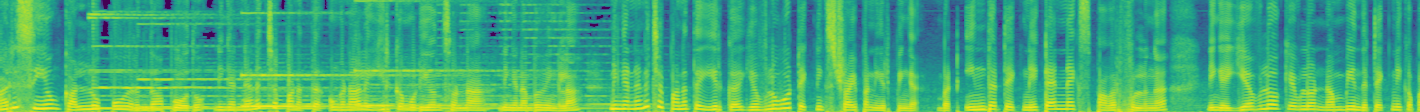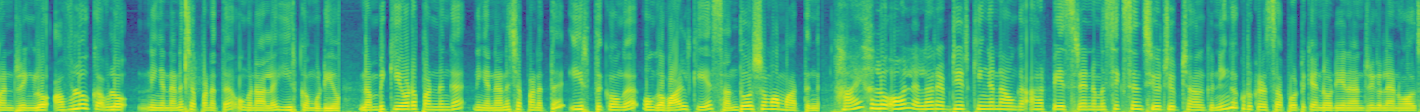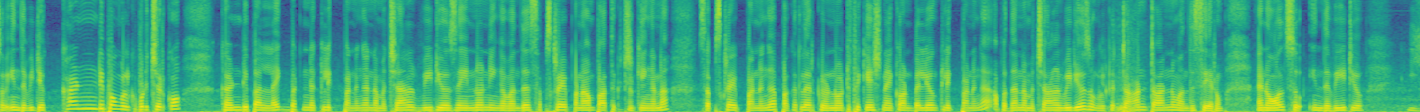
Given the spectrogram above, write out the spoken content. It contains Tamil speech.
அரிசியும் கல்லுப்பும் இருந்தால் போதும். நீங்கள் நினச்ச பணத்தை உங்களால் ஈர்க்க முடியும்னு சொன்னால் நீங்கள் நம்புவீங்களா? நீங்கள் நினச்ச பணத்தை ஈர்க்க எவ்வளவோ டெக்னிக்ஸ் ட்ரை பண்ணியிருப்பீங்க. பட் இந்த டெக்னிக் டென் எக்ஸ் பவர்ஃபுல்லுங்க நீங்கள் எவ்வளோக்கு எவ்வளோ நம்பி இந்த டெக்னிக்கை பண்ணுறீங்களோ அவ்வளோக்கு அவ்வளோ நீங்கள் நினச்ச பணத்தை உங்களால் ஈர்க்க முடியும். நம்பிக்கையோடு பண்ணுங்கள் நீங்கள் நினச்ச பணத்தை ஈர்த்துக்கோங்க. உங்கள் வாழ்க்கையை சந்தோஷமாக மாற்றுங்க ஹாய் ஹலோ ஆல் எல்லாரும் எப்படி இருக்கீங்க? நான் உங்கள் ஆர் பேசுகிறேன் நம்ம சிக்ஸ் சென்ஸ் யூடியூப் சேனலுக்கு நீங்கள் கொடுக்குற சப்போர்ட்டுக்கு என்னுடைய நன்றிகள் அண்ட் ஆல்சோ இந்த வீடியோ கண்டிப்பாக உங்களுக்கு பிடிச்சிருக்கும். கண்டிப்பாக லைக் பட்டனை கிளிக் பண்ணுங்கள் நம்ம சேனல் வீடியோஸை இன்னும் நீங்கள் வந்து சப்ஸ்கிரைப் பண்ணாமல் பார்த்துக்கிட்டு இருக்கீங்கன்னா சப்ஸ்கிரைப் பண்ணுங்கள் பக்கத்தில் இருக்கிற நோட்டிஃபிகேஷன் ஐக்கான் பெல்லையும் கிளிக் பண்ணுங்கள் அப்போ தான் நம்ம சேனல் வீடியோஸ் உங்களுக்கு டான் டான்னு வந்து சேரும். அண்ட் ஆல்சோ இந்த வீடியோ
